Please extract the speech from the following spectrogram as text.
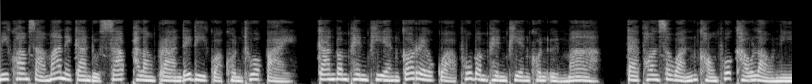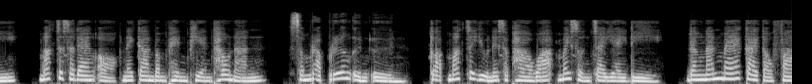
มีความสามารถในการดูดซับพลังปราณได้ดีกว่าคนทั่วไป การบำเพ็ญเพียรก็เร็วกว่าผู้บำเพ็ญเพียรคนอื่นมาก แต่พรสวรรค์ของพวกเขาเหล่านี้ มักจะแสดงออกในการบำเพ็ญเพียรเท่านั้นสำหรับเรื่องอื่นๆ กลับมักจะอยู่ในสภาวะไม่สนใจใยดี ดังนั้นแม้กายเต่าฟ้า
